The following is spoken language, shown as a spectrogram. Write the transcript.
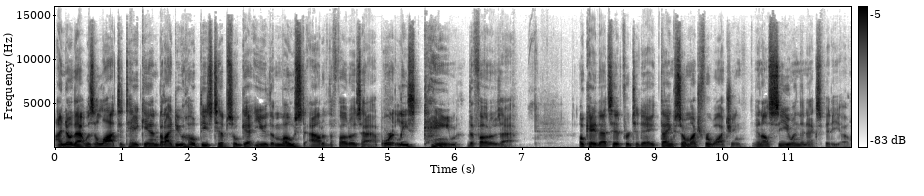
I know that was a lot to take in, but I do hope these tips will get you the most out of the Photos app, or at least tame the Photos app. Okay, that's it for today. Thanks so much for watching, and I'll see you in the next video.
